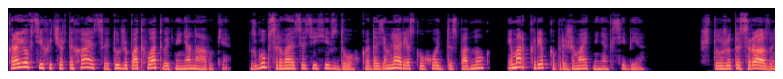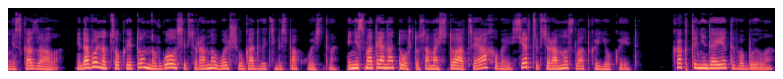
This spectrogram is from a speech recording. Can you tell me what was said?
Краев тихо чертыхается и тут же подхватывает меня на руки. С губ срывается тихий вздох, когда земля резко уходит из-под ног, и Марк крепко прижимает меня к себе. «Что же ты сразу не сказала?» Недовольно цокает он, но в голосе все равно больше угадывается беспокойство. И несмотря на то, что сама ситуация аховая, сердце все равно сладко ёкает. Как-то не до этого было.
